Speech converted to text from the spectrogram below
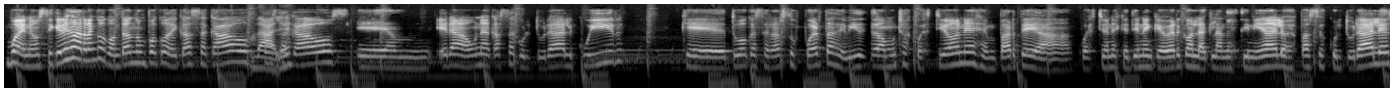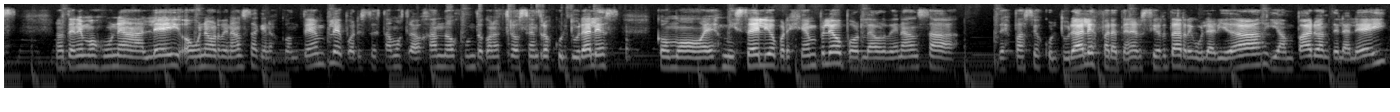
Bueno, si querés arranco contando un poco de Casa Caos. Casa Caos em, era una casa cultural queer que tuvo que cerrar sus puertas debido a muchas cuestiones, en parte a cuestiones que tienen que ver con la clandestinidad de los espacios culturales. No tenemos una ley o una ordenanza que nos contemple, por eso estamos trabajando junto con nuestros centros culturales, como es Micelio, por ejemplo, por la ordenanza de espacios culturales para tener cierta regularidad y amparo ante la ley.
